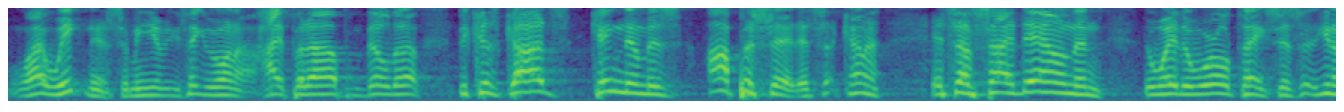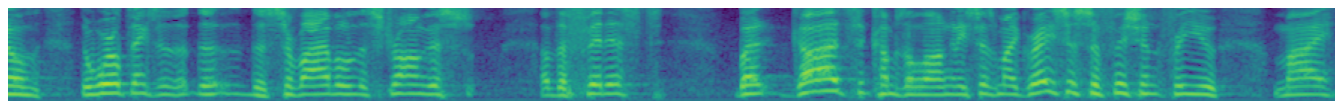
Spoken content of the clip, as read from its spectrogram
why weakness? I mean, you think we want to hype it up and build it up because God's kingdom is opposite. It's kind of it's upside down than the way the world thinks. It's, you know, the world thinks the, the, the survival of the strongest, of the fittest. But God comes along and He says, "My grace is sufficient for you. My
